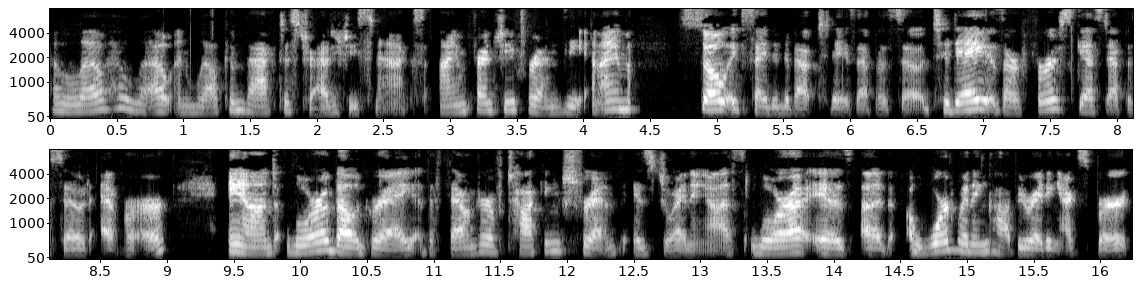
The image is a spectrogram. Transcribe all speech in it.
Hello, hello, and welcome back to Strategy Snacks. I'm Frenchie Ferenczi, and I'm so excited about today's episode. Today is our first guest episode ever, and Laura Belgray, the founder of Talking Shrimp, is joining us. Laura is an award winning copywriting expert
